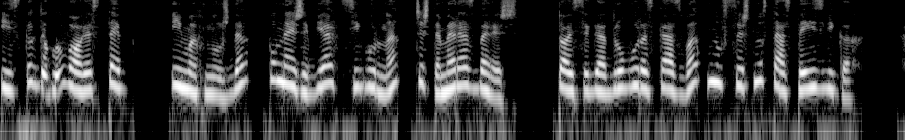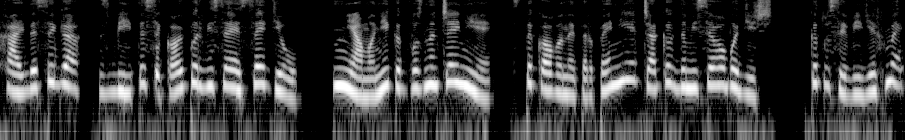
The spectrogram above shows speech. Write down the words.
Исках да говоря с теб. Имах нужда, понеже бях сигурна, че ще ме разбереш. Той сега друго разказва, но всъщност аз те извиках. Хайде сега, сбийте се кой първи се е сетил. Няма никакво значение. С такова нетърпение чаках да ми се обадиш. Като се видяхме,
